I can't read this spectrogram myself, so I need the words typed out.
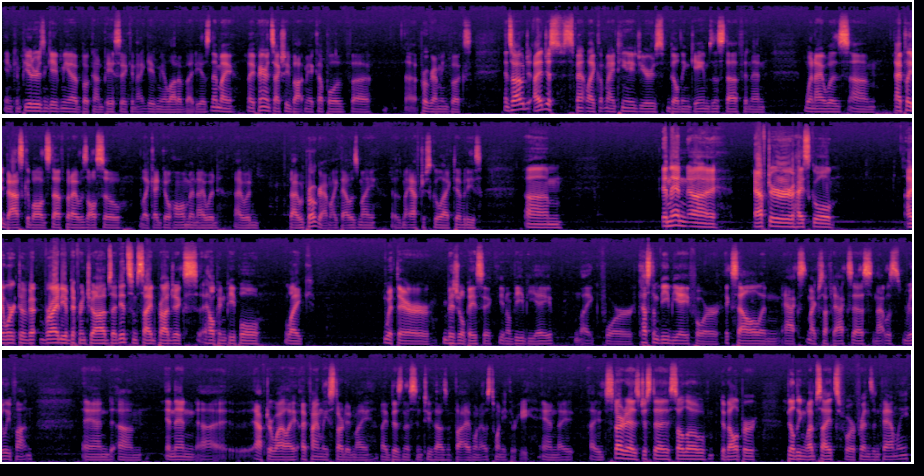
in computers and gave me a book on basic and that gave me a lot of ideas. And then my, my parents actually bought me a couple of uh, uh, programming books. And so I, would, I just spent like my teenage years building games and stuff and then when i was um, i played basketball and stuff but i was also like i'd go home and i would i would i would program like that was my that was my after school activities um, and then uh, after high school I worked a variety of different jobs. I did some side projects helping people like with their Visual Basic, you know, VBA, like for custom VBA for Excel and Microsoft Access, and that was really fun. And um, and then uh, after a while, I, I finally started my, my business in 2005 when I was 23, and I I started as just a solo developer, building websites for friends and family.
